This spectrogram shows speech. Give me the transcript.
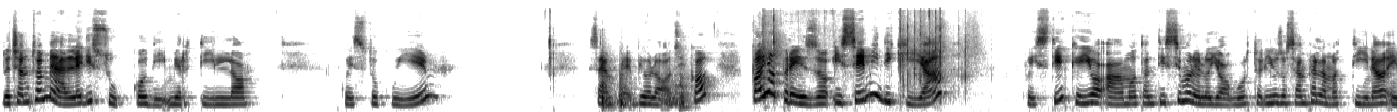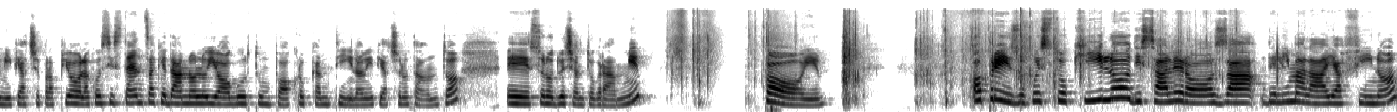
200 ml di succo di mirtillo, questo qui, sempre biologico. Poi ho preso i semi di chia, questi che io amo tantissimo nello yogurt, li uso sempre la mattina e mi piace proprio la consistenza che danno allo yogurt un po' croccantina, mi piacciono tanto e sono 200 grammi. Poi ho preso questo chilo di sale rosa dell'Himalaya fino,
